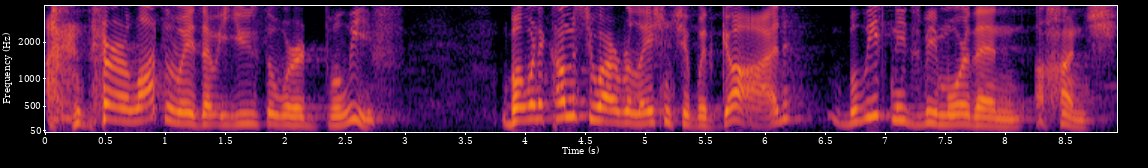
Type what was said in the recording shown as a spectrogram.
there are lots of ways that we use the word belief. But when it comes to our relationship with God, belief needs to be more than a hunch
